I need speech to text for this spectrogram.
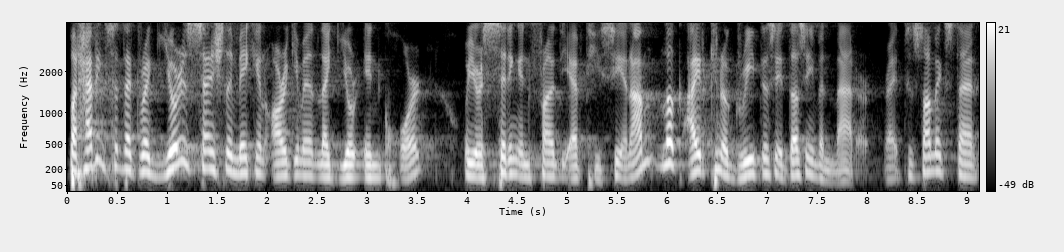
But having said that, Greg, you're essentially making an argument like you're in court or you're sitting in front of the FTC. And I'm look, I can agree this. It doesn't even matter, right? To some extent,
